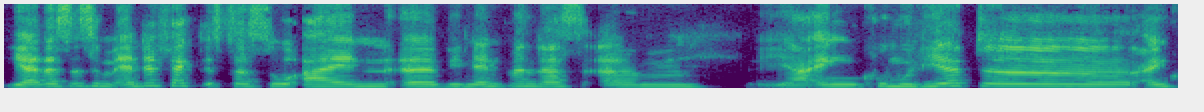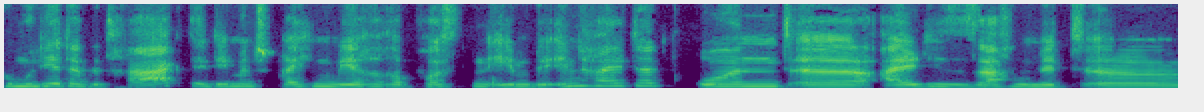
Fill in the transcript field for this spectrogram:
Ja, das ist im Endeffekt ist das so ein, äh, wie nennt man das? Ähm, ja, ein kumulierte, ein kumulierter Betrag, der dementsprechend mehrere Posten eben beinhaltet und äh, all diese Sachen mit äh,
